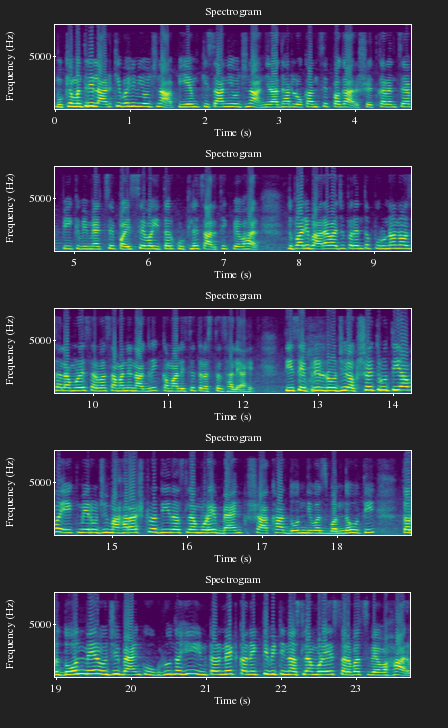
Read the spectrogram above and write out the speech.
मुख्यमंत्री लाडकी बहीण योजना पीएम किसान योजना निराधार लोकांचे पगार शेतकऱ्यांच्या पीक विम्याचे पैसे व इतर कुठलेच आर्थिक व्यवहार दुपारी बारा वाजेपर्यंत पूर्ण न झाल्यामुळे सर्वसामान्य नागरिक कमालीचे त्रस्त झाले आहेत. तीस एप्रिल रोजी अक्षय तृतीया व एक मे रोजी महाराष्ट्र दिन असल्यामुळे बँक शाखा दोन दिवस बंद होती. तर दोन मे रोजी बँक उघडूनही इंटरनेट कनेक्टिव्हिटी नसल्यामुळे सर्वच व्यवहार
